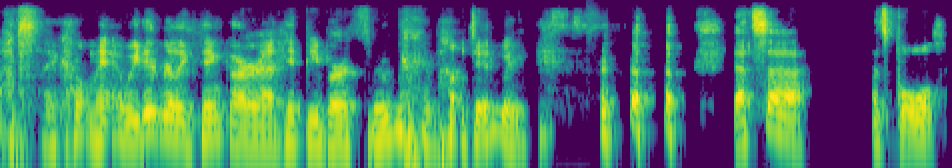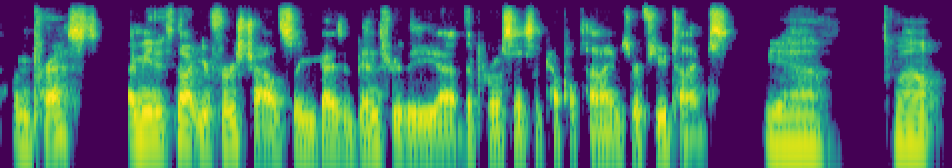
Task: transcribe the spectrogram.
I was like, oh man, we didn't really think our uh, hippie birth through very well, did we? that's uh, that's bold. I'm impressed. I mean, it's not your first child, so you guys have been through the uh, the process a couple times or a few times. Yeah. Well,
